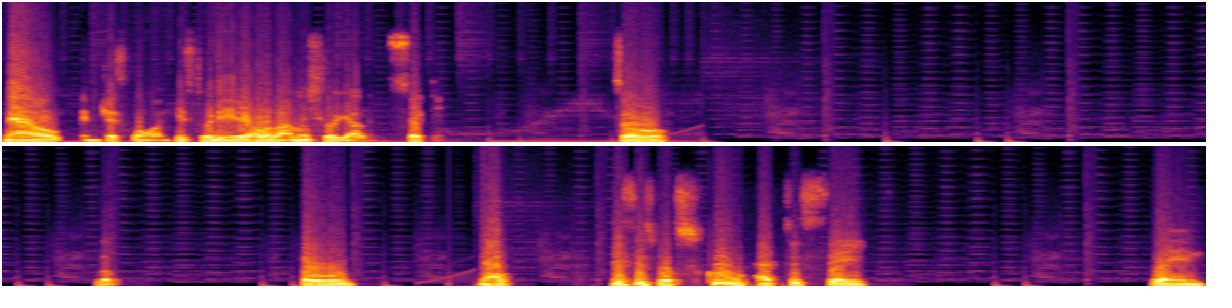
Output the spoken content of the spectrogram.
now let me just go on. His twitter here. Hold on let me show y'all in a second so look. So now this is what school had to say when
